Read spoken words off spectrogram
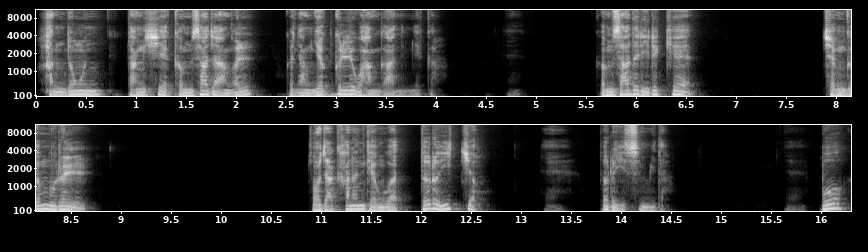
한동훈 당시의 검사장을 그냥 엮으려고 한 거 아닙니까 검사들이 이렇게 점검물을 조작하는 경우가 들어 있죠. 예, 들어 있습니다. 예, 뭐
